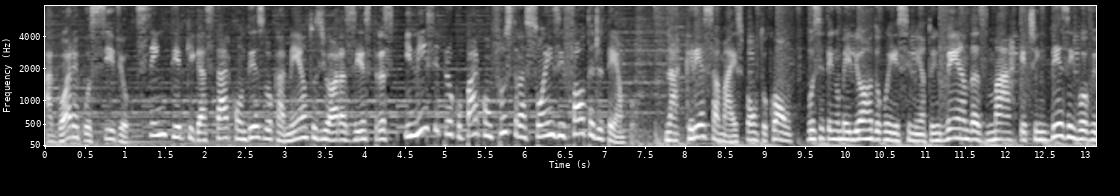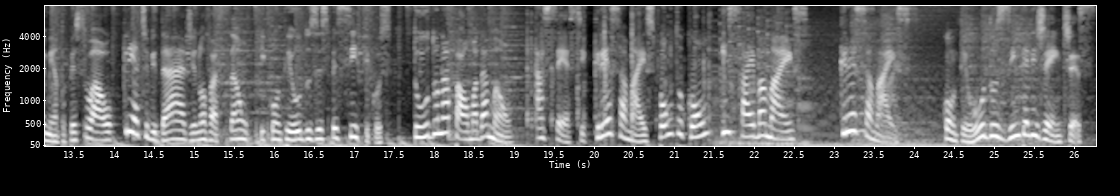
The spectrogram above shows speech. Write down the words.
Agora é possível sem ter que gastar com deslocamentos e horas extras e nem se preocupar com frustrações e falta de tempo. Na cresçamais.com, você tem o melhor do conhecimento em vendas, marketing, desenvolvimento pessoal, criatividade, inovação e conteúdos específicos. Tudo na palma da mão. Acesse cresçamais.com e saiba mais. Cresça Mais. Conteúdos inteligentes.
